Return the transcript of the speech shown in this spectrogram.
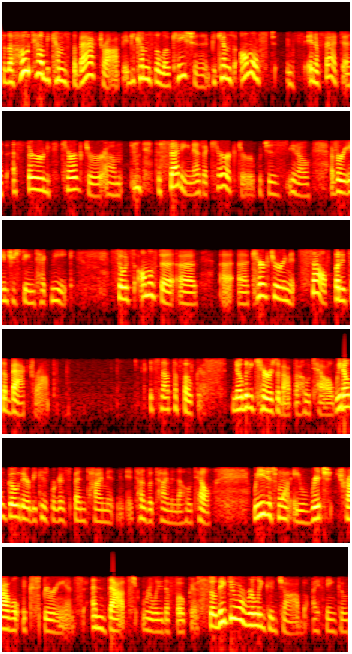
So the hotel becomes the backdrop. It becomes the location. It becomes almost, in effect, a, a third character. Um, the setting as a character, which is you know a very interesting technique. So it's almost a, a, a character in itself, but it's a backdrop. It's not the focus. Nobody cares about the hotel. We don't go there because we're going to spend time in, tons of time in the hotel. We just want a rich travel experience, and that's really the focus. So they do a really good job, I think, of,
